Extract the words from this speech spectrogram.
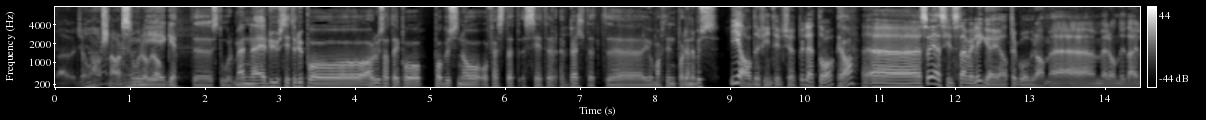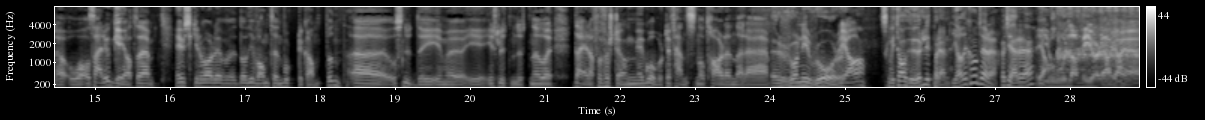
det er jo John Hartson har vært stor overalt. Meget eh, stor. Men er du, sitter du på Har du satt deg på, på bussen og, og festet setebeltet, uh, Jo Martin, på denne buss? Ja, definitivt kjøpt billett òg. Ja. så jeg syns det er veldig gøy at det går bra med, med Ronny Deila. Og, og så er det jo gøy at eh, Jeg husker det var det, da de vant den bortekampen uh, og snudde i, i, i sluttminuttene, hvor Deila for første gang går bort til fansen og tar den derre Ronny Roar. Ja. Skal vi ta og høre litt på den? Ja, det kan du gjøre. Kan ikke gjøre det? Ja. Jo, la meg gjøre det. Ja, ja, ja.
